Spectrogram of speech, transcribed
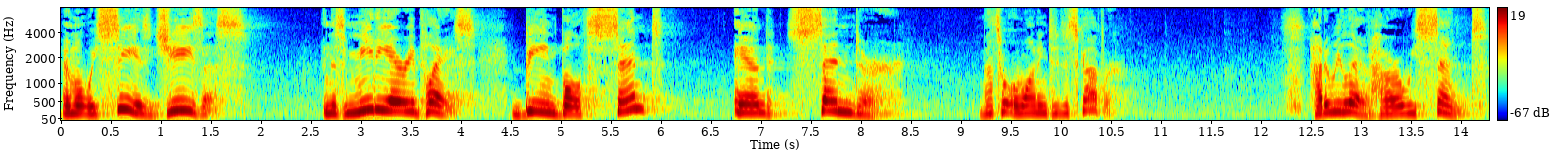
And what we see is Jesus in this mediary place being both sent and sender. And that's what we're wanting to discover. How do we live? How are we sent?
